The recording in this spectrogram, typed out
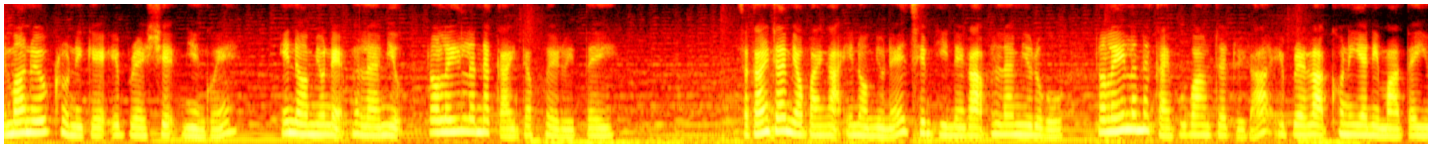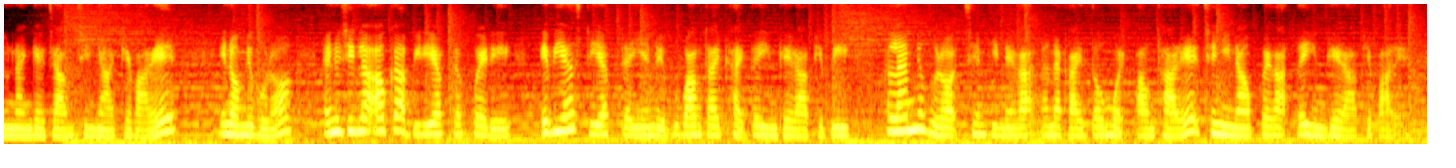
မြန်မာနွေဦးခရိုနီကယ်ဧပြီ8မြင်ကွင်အင်းတော်မြို့နယ်ဖလန်းမြို့တော်လေးလက်နက်ကင်တပ်ဖွဲ့တွေသိမ်းစကိုင်းတိုင်းမြောက်ပိုင်းကအင်းတော်မြို့နယ်ချင်းပြည်နယ်ကဖလန်းမြို့တို့ကိုတော်လေးလက်နက်ကင်ပူးပေါင်းတပ်တွေကဧပြီလ9ရက်နေ့မှာသိမ်းယူနိုင်ခဲ့ကြောင်းကြေညာခဲ့ပါတယ်။အင်းတော်မြို့ကိုတော့ NUG လက်အောက်က PDF တပ်ဖွဲ့တွေ ABSDF တရင်တွေပူးပေါင်းတိုက်ခိုက်သိမ်းယူခဲ့တာဖြစ်ပြီးဖလန်းမြို့ကတော့ချင်းပြည်နယ်ကလက်နက်ကင်သုံးဘွဲ့ပေါင်းထားတဲ့ချင်းညီနောင်ဖွဲ့ကသိမ်းယူခဲ့တာဖြစ်ပါတယ်။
